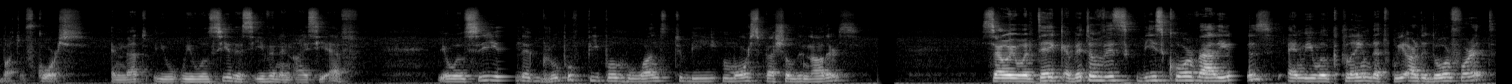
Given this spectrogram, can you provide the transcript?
but of course and that you, we will see this even in icf you will see the group of people who want to be more special than others. So we will take a bit of this these core values and we will claim that we are the door for it.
